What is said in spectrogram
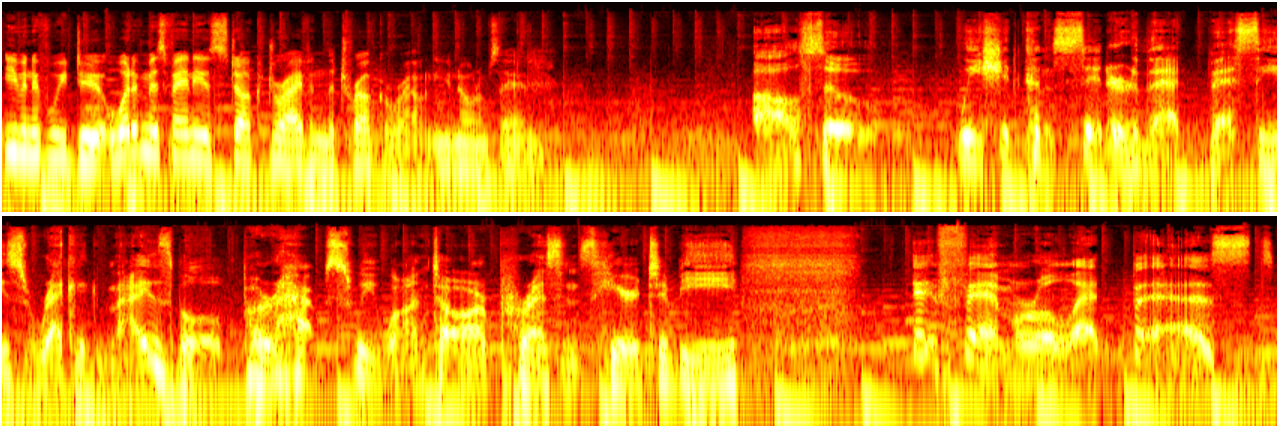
even if we do, what if Miss Fanny is stuck driving the truck around? You know what I'm saying? Also, we should consider that Bessie's recognizable. Perhaps we want our presence here to be ephemeral at best.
